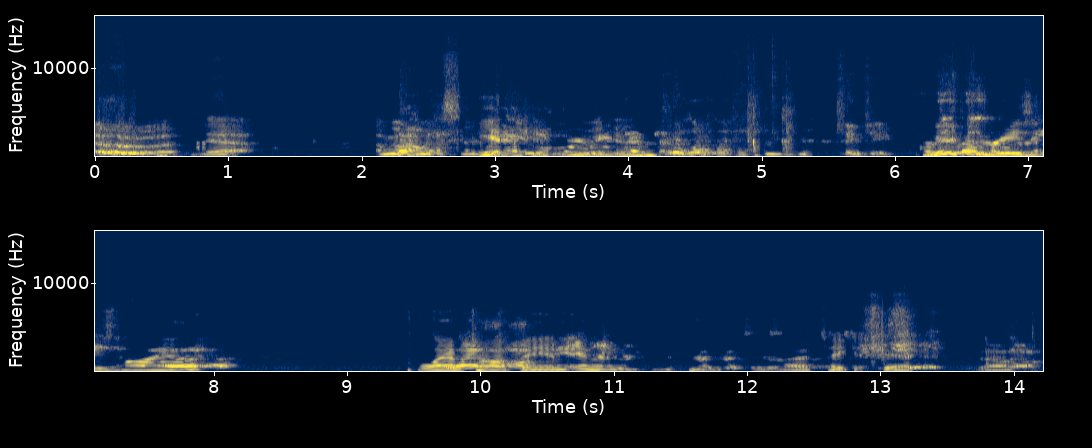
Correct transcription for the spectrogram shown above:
Oh, Yeah. I'm going. I went to Segway Yeah, school for over some the weekend. reason, Tinky. for Nathan. some reason, my uh, laptop and internet decided to uh, take a shit. So.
